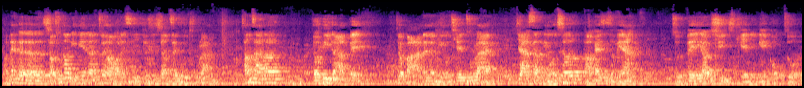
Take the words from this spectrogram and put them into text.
哦，那个小村庄里面呢，最好玩的事情就是像这幅图啦，常常呢，隔壁的阿伯就把那个牛牵出来，架上牛车，然后开始怎么样，准备要去田里面工作。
